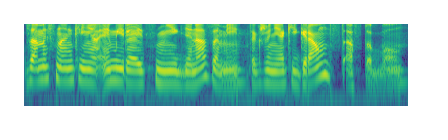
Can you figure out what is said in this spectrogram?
zamestnankyňa Emirates niekde na zemi, takže nejaký ground staff to bol.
